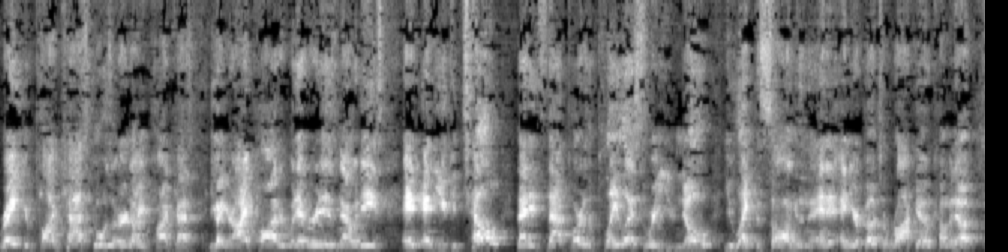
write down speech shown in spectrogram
right? Your podcast goes, or not your podcast, you got your iPod or whatever it is nowadays. And, and you could tell that it's that part of the playlist where you know you like the songs and, and, and you're about to rock out coming up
